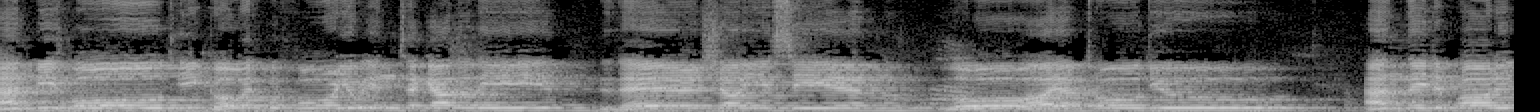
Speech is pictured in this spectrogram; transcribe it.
And behold, he goeth before you into Galilee. There shall ye see him. Lo, I have told you. And they departed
